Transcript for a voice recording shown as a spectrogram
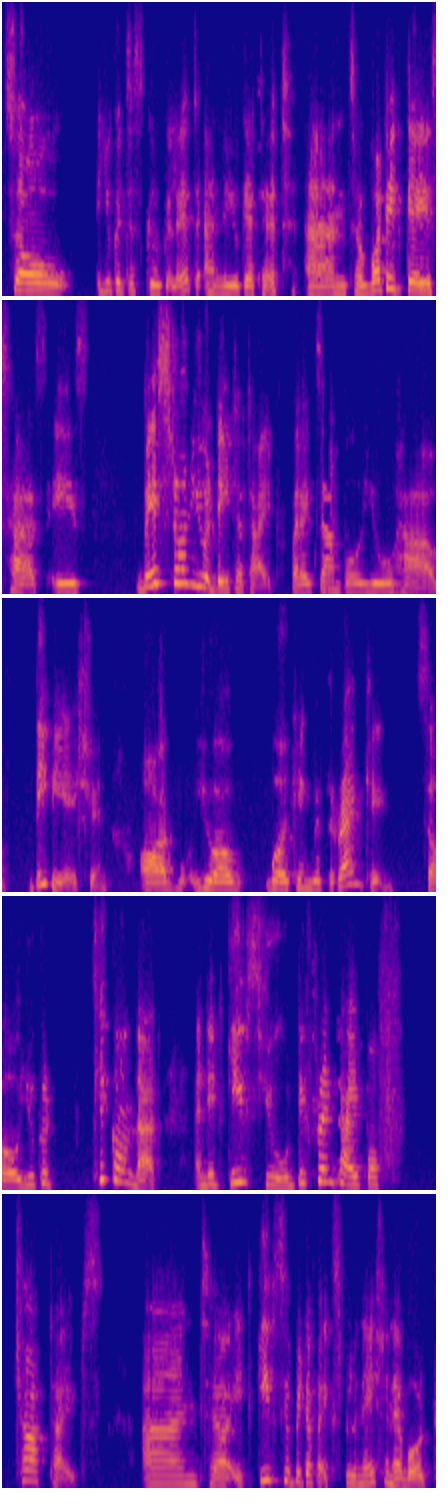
So you could just Google it and you get it. And what it case has is based on your data type. For example, you have deviation or you are working with ranking. So you could click on that and it gives you different type of chart types. And uh, it gives you a bit of explanation about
